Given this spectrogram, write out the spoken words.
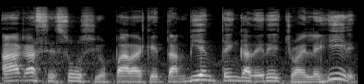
hágase socio para que también tenga derecho a elegir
